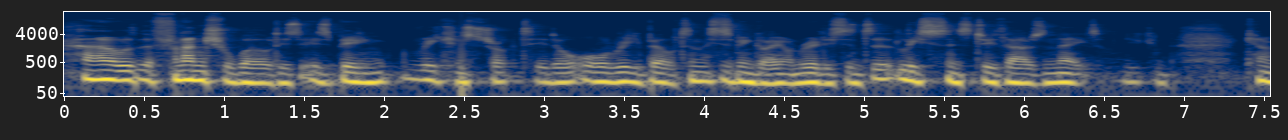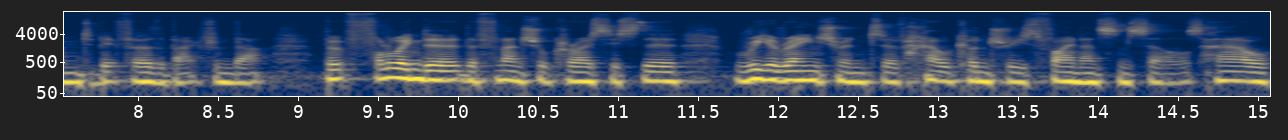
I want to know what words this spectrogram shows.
how the financial world is, is being reconstructed or, or, rebuilt. And this has been going on really since at least since 2008. You can count a bit further back from that. But following the, the financial crisis, the rearrangement of how countries finance themselves, how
